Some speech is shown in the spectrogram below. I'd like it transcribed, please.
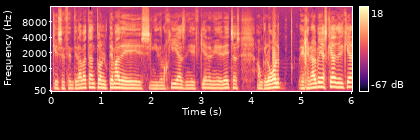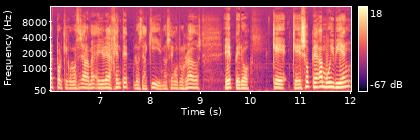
que se centraba tanto en el tema de sin ideologías, ni de izquierda ni de derechas, aunque luego en general veías que era de izquierda porque conoces a la mayoría de gente, los de aquí, no sé, en otros lados, ¿eh? pero que, eso pega muy bien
